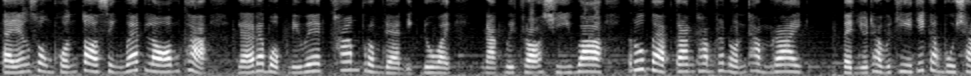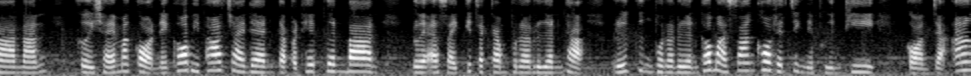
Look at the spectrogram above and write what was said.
แต่ยังส่งผลต่อสิ่งแวดล้อมค่ะ และระบบนิเวศข้ามพรมแดนอีกด้วย นักวิเคราะห์ชี้ว่ารูปแบบการทำถนนทำไร่ เป็นยุทธวิธีที่กัมพูชานั้น เคยใช้มาก่อนในข้อพิพาทชายแดนกับประเทศเพื่อนบ้าน โดยอาศัยกิจกรรมพลเรือนค่ะ หรือกึ่งพลเรือนเข้ามาสร้างข้อเท็จจริงในพื้นที่ ก่อนจะอ้าง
